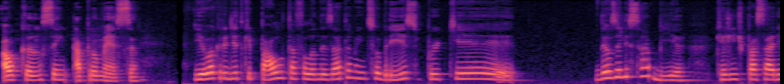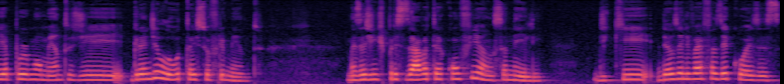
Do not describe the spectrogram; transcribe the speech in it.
alcancem a promessa. E eu acredito que Paulo está falando exatamente sobre isso porque Deus ele sabia que a gente passaria por momentos de grande luta e sofrimento. Mas a gente precisava ter confiança nele, de que Deus ele vai fazer coisas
